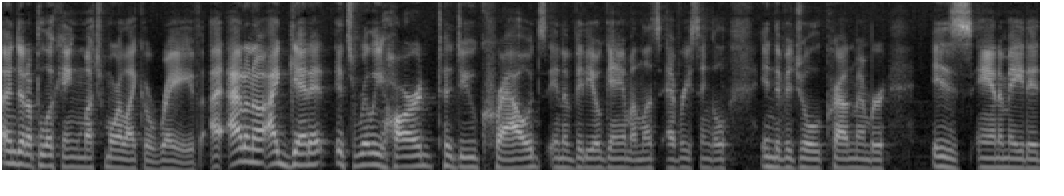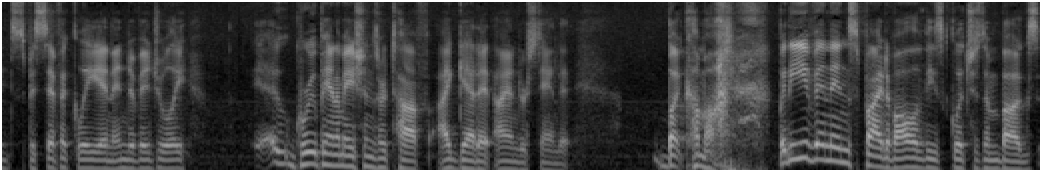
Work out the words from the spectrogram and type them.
ended up looking much more like a rave. I, I don't know. I get it. It's really hard to do crowds in a video game unless every single individual crowd member is animated specifically and individually. Group animations are tough. I get it. I understand it. But come on. but even in spite of all of these glitches and bugs,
